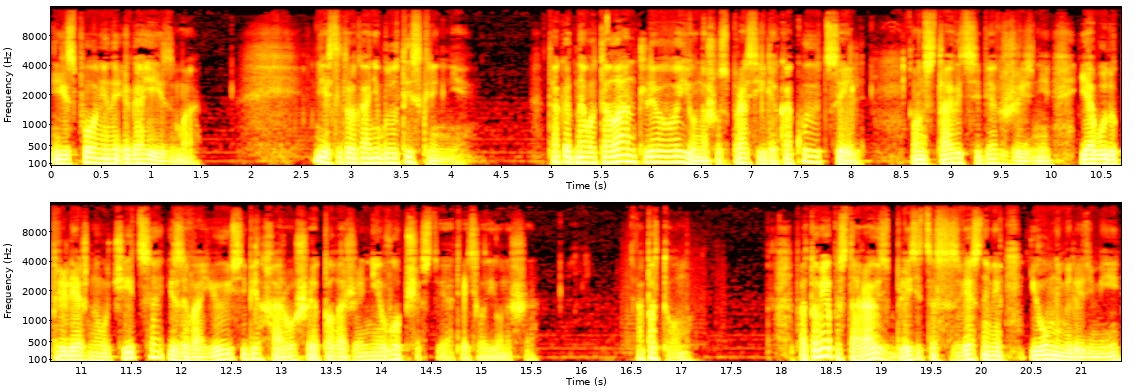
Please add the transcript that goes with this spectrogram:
и исполнены эгоизма, если только они будут искренни. Так одного талантливого юношу спросили, какую цель он ставит себе в жизни. «Я буду прилежно учиться и завоюю себе хорошее положение в обществе», — ответил юноша. А потом — Потом я постараюсь сблизиться с известными и умными людьми,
